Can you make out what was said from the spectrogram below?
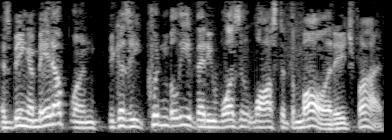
as being a made up one because he couldn't believe that he wasn't lost at the mall at age five.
